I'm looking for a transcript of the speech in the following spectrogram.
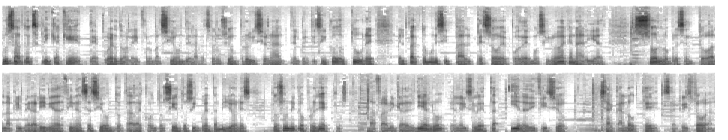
Luzardo explica que, de acuerdo a la información de la resolución provisional del 25 de octubre, el Pacto Municipal PSOE, Podemos y Nueva Canarias solo presentó a la primera línea de financiación dotada con 250 millones dos únicos proyectos, la fábrica del hielo en la isleta y el edificio Chacalote San Cristóbal.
